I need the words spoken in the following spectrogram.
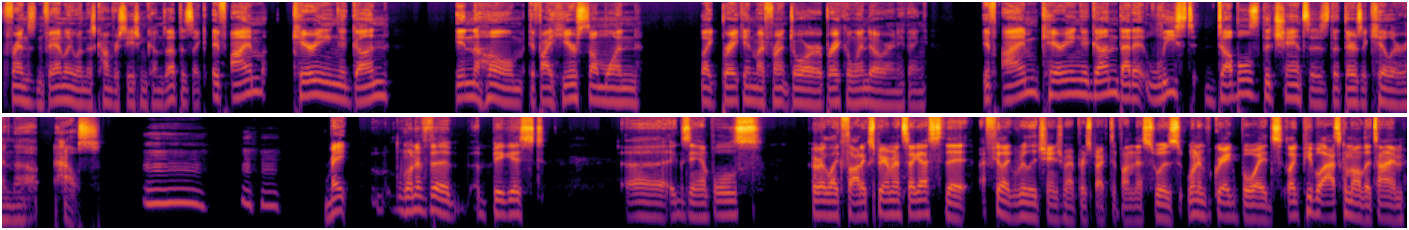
friends and family when this conversation comes up is like if I'm carrying a gun in the home, if I hear someone like break in my front door or break a window or anything, if I'm carrying a gun, that at least doubles the chances that there's a killer in the house. Mm. hmm Right? one of the biggest uh, examples or like thought experiments, I guess, that I feel like really changed my perspective on this was one of Greg Boyd's. Like people ask him all the time.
